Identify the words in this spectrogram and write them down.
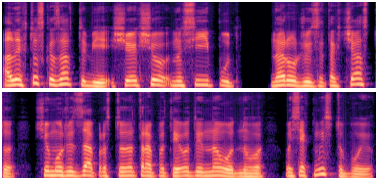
Але хто сказав тобі, що якщо носії пут народжуються так часто, що можуть запросто натрапити один на одного, ось як ми з тобою,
